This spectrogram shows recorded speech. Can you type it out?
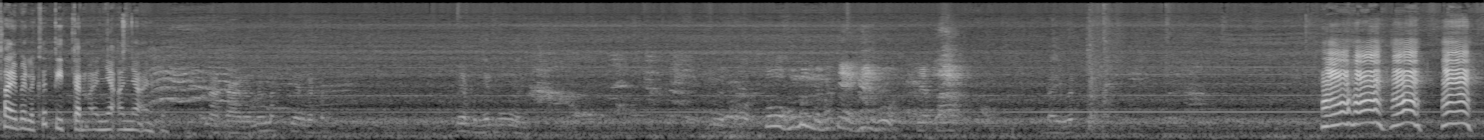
ใส่ไปเลยคือติดกันอันเนี้ยอันเนี้ยอันเนี้ยขนาดการนั้นมันนักเรียนกันเนี่ยผมเห็นงูเลยมือโคตรตู้ของมึงเนี่ยมันแจ้งให้กูเจ็บตาได้เว้ยแฮ่แฮ่แฮ่แฮ่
